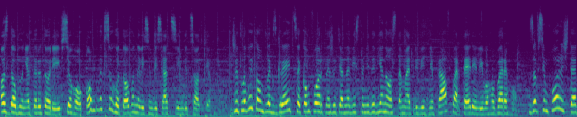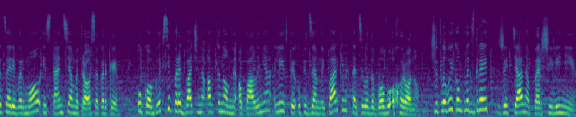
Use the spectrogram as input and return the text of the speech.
Оздоблення території всього комплексу готово на 87%. Житловий комплекс Грейт це комфортне життя на відстані 90 метрів від Дніпра в партері лівого берегу. Зовсім поруч ТРЦ Рівермол і станція метро Сокорки. У комплексі передбачено автономне опалення, ліфти у підземний паркінг та цілодобову охорону. Житловий комплекс Грейт життя на першій лінії.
